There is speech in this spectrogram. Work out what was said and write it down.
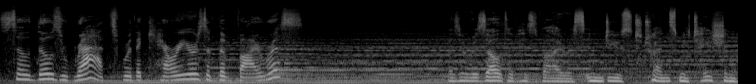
So those rats were the carriers of the virus? As a result of his virus induced transmutation,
